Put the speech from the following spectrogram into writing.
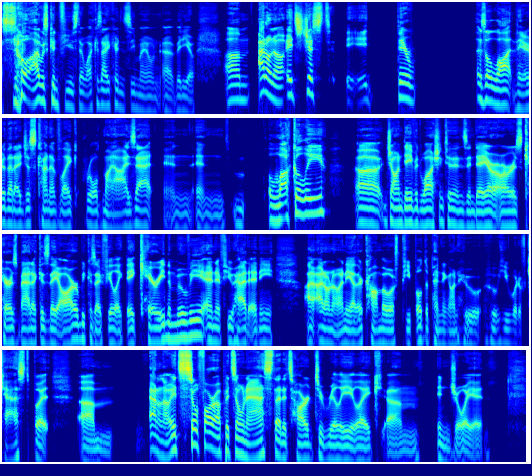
so I was confused at why because I couldn't see my own uh, video. Um, I don't know. It's just it. There is a lot there that I just kind of like rolled my eyes at, and and luckily, uh, John David Washington and Zendaya are, are as charismatic as they are because I feel like they carry the movie. And if you had any, I, I don't know, any other combo of people, depending on who who he would have cast, but um, I don't know. It's so far up its own ass that it's hard to really like um enjoy it.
